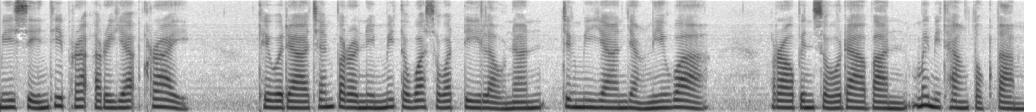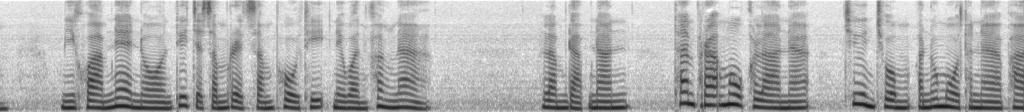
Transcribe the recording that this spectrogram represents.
มีศีลที่พระอริยะใคร่เทวดาชั้นปรนิมมิตวสวัสดีเหล่านั้นจึงมียานอย่างนี้ว่า เราเป็นโสดาบันไม่มีทางตกต่ำ มีความแน่นอนที่จะสำเร็จสัมโพธิในวันข้างหน้า ลำดับนั้น ท่านพระโมคคัลลานะ ชื่นชมอนุโมทนาภา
